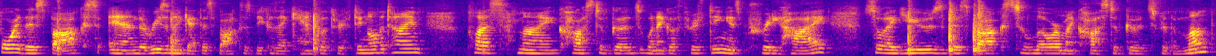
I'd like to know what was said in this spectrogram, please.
for this box and the reason I get this box is because I can't go thrifting all the time. Plus my cost of goods when I go thrifting is pretty high so I use this box to lower my cost of goods for the month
